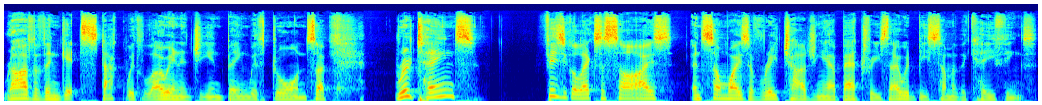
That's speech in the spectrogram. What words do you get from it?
rather than get stuck with low energy and being withdrawn. So, routines, physical exercise, and some ways of recharging our batteries, they would be some of the key things.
